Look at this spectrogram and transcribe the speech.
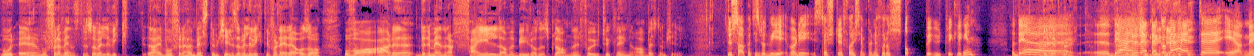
hvor, eh, Hvorfor er Venstre så veldig viktig Nei, hvorfor er Bestumkilen så veldig viktig for dere? Og, så, og, hva er det dere mener er feil da med byrådets planer for utvikling av Bestumkilen? Du sa på et tidspunkt at vi var de største forkjemperne for å stoppe utviklingen. Det, det, er helt korrekt. Eh, det, det er, vet jeg ikke om jeg er helt uh, enig.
